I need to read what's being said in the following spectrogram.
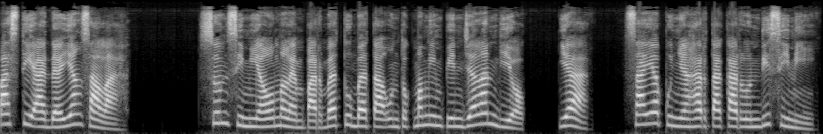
Pasti ada yang salah. Sun Simiao melempar batu bata untuk memimpin jalan giok. Ya, saya punya harta karun di sini.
